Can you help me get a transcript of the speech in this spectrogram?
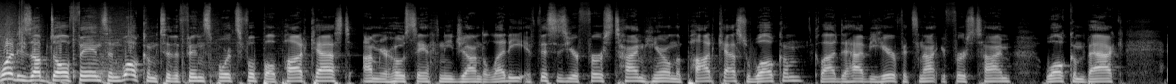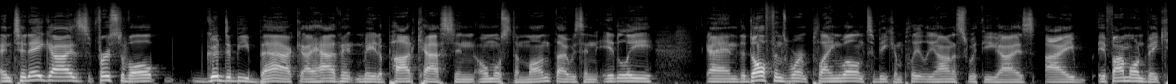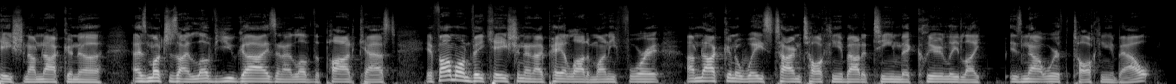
What is up, Doll fans, and welcome to the Fin Sports Football Podcast. I'm your host, Anthony John. If this is your first time here on the podcast, welcome. Glad to have you here. If it's not your first time, welcome back. And today, guys, first of all, good to be back. I haven't made a podcast in almost a month. I was in Italy and the Dolphins weren't playing well. And to be completely honest with you guys, I if I'm on vacation, I'm not gonna. As much as I love you guys and I love the podcast, if I'm on vacation and I pay a lot of money for it, I'm not gonna waste time talking about a team that clearly like is not worth talking about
